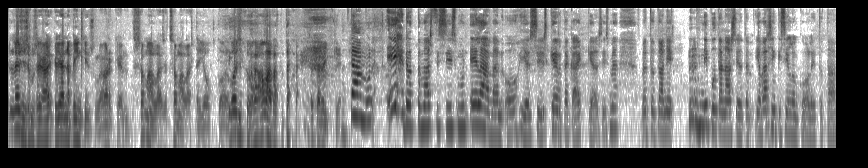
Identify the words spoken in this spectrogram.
löysin semmoisen aika jännä vinkin sulle arkeen, samanlaiset samanlaisten joukkoon. Voisitko vähän avata tätä, tätä vinkkiä? Tämä on mun ehdottomasti siis mun elämän ohje, siis kerta kaikkiaan. Siis mä, mä tota, niin, niputan asioita, ja varsinkin silloin, kun oli tota,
